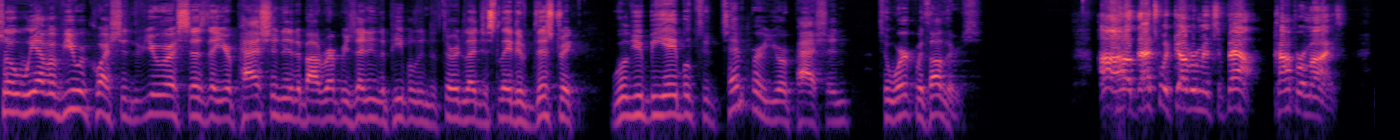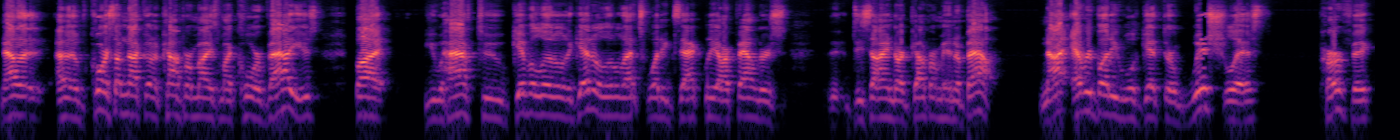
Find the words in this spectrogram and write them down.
So we have a viewer question. The viewer says that you're passionate about representing the people in the third legislative district. Will you be able to temper your passion to work with others? Uh, that's what government's about compromise. Now, uh, of course, I'm not going to compromise my core values, but you have to give a little to get a little. That's what exactly our founders uh, designed our government about. Not everybody will get their wish list perfect,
